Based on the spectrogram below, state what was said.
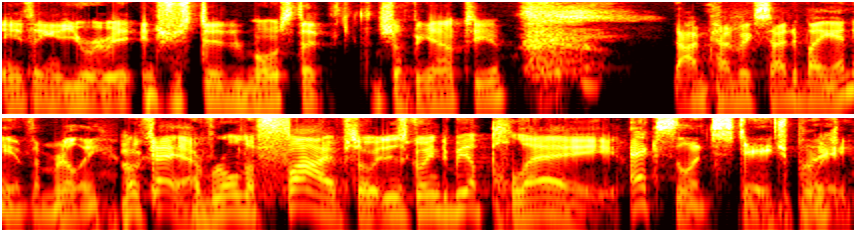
anything that you were interested in most that jumping out to you? I'm kind of excited by any of them, really. Okay, I've rolled a five, so it is going to be a play. Excellent stage play.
